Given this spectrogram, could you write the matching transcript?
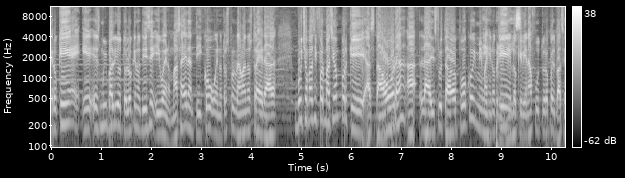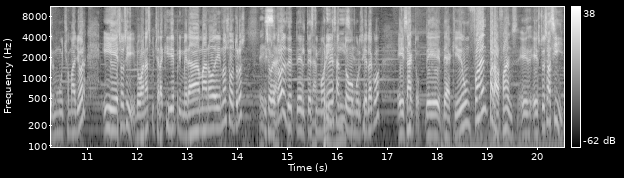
creo que eh, es muy válido todo lo que nos dice. Y bueno, más adelantico o en otros programas nos traerá mucha más información porque hasta ahora ah, la ha disfrutado poco y me imagino que lo que viene a futuro pues va a ser mucho mayor. Y eso sí, lo van a escuchar aquí de primera mano de nosotros y sobre todo desde del testimonio de Santo. Murciélago. Exacto, de, de aquí de un fan para fans. Es- esto es así.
